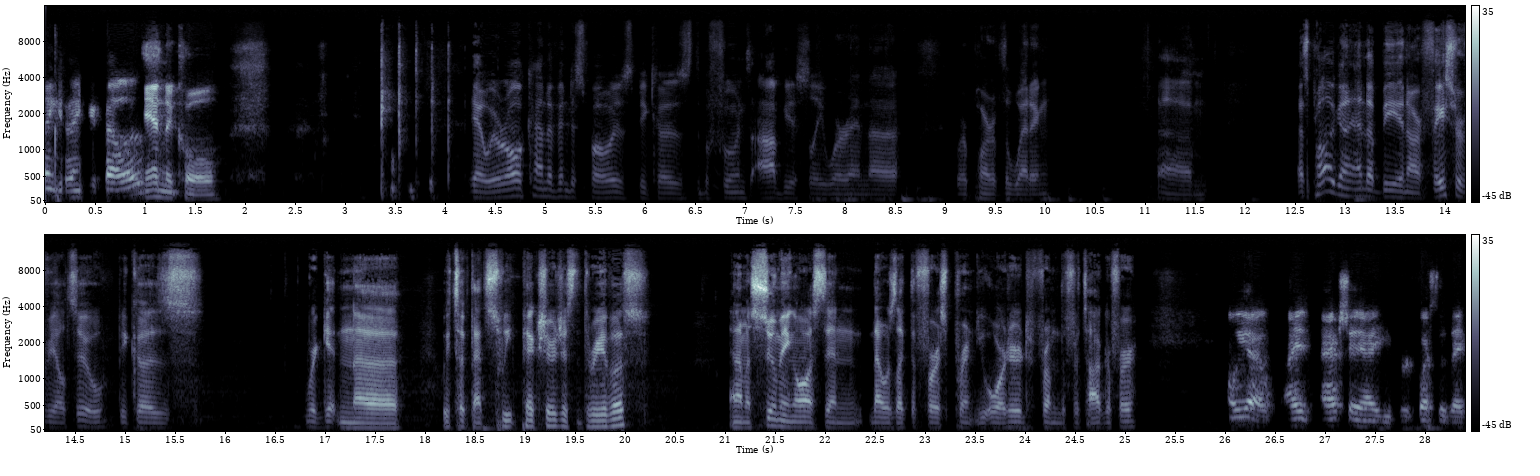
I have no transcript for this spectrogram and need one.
Thank you, thank you, fellas. and Nicole. Yeah, we were all kind of indisposed because the buffoons obviously were in uh were part of the wedding. Um that's probably going to end up being our face reveal too because we're getting uh we took that sweet picture just the three of us. And I'm assuming Austin that was like the first print you ordered from the photographer. Oh yeah, I actually I requested they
